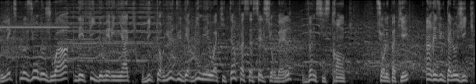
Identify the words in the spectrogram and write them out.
L'explosion de joie des filles de Mérignac, victorieuses du derby néo-aquitain face à Celles-sur-Belle, 26-30. Sur le papier, un résultat logique.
